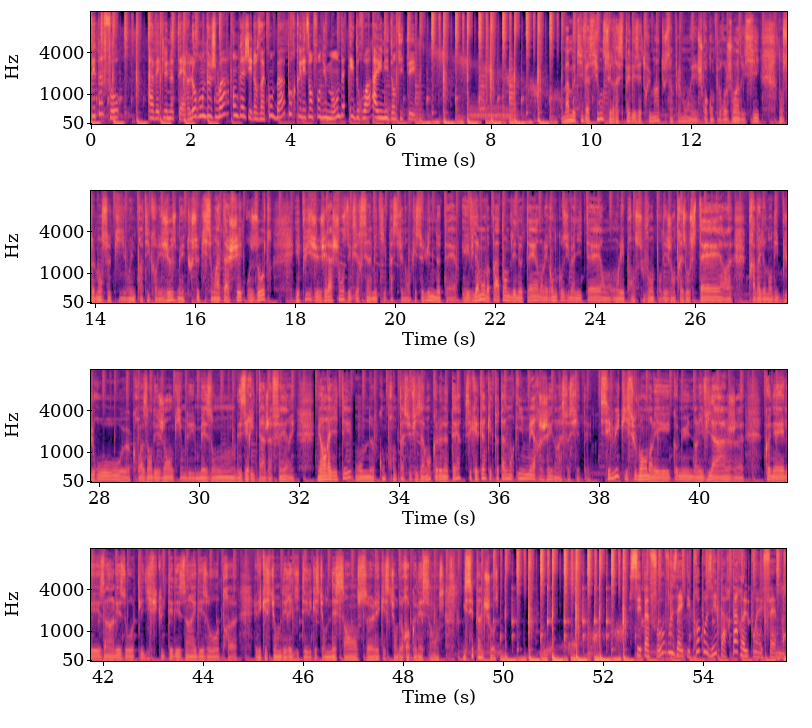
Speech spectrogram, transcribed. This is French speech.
C'est pas faux. Avec le notaire Laurent Dejoie, engagé dans un combat pour que les enfants du monde aient droit à une identité. Ma motivation, c'est le respect des êtres humains, tout simplement. Et je crois qu'on peut rejoindre ici non seulement ceux qui ont une pratique religieuse, mais tous ceux qui sont attachés aux autres. Et puis, j'ai la chance d'exercer un métier passionnant qui est celui de notaire. Et évidemment, on ne va pas attendre les notaires dans les grandes causes humanitaires. On, les prend souvent pour des gens très austères, euh, travaillant dans des bureaux, euh, croisant des gens qui ont des maisons, des héritages à faire. Mais en réalité, on ne comprend pas suffisamment que le notaire, c'est quelqu'un qui est totalement immergé dans la société. C'est lui qui, souvent, dans les communes, dans les villages, euh, connaît les uns les autres, les difficultés des uns et des autres, euh, les questions d'hérédité, les questions de naissance, euh, les questions de reconnaissance. Il sait plein de choses. C'est pas faux, vous a été proposé par Parole.fm.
